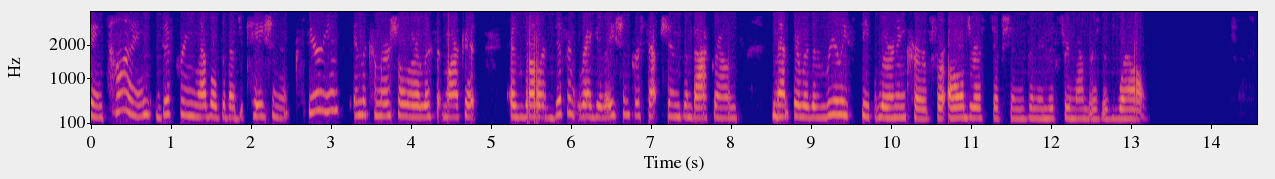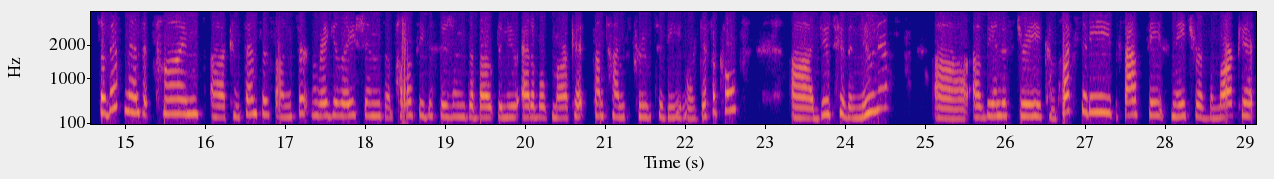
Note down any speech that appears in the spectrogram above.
same time, differing levels of education and experience in the commercial or illicit market, as well as different regulation perceptions and backgrounds, meant there was a really steep learning curve for all jurisdictions and industry members as well. So this meant at times uh, consensus on certain regulations and policy decisions about the new edibles market sometimes proved to be more difficult uh, due to the newness uh, of the industry, complexity, the fast-paced nature of the market,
